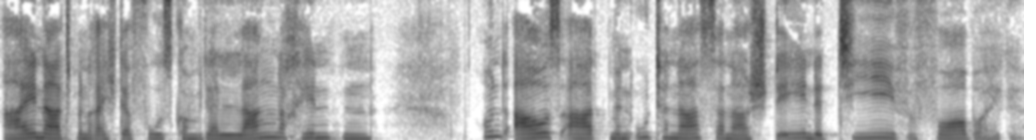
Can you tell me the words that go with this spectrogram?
Einatmen, rechter Fuß kommt wieder lang nach hinten. Und ausatmen, Uttanasana, stehende tiefe Vorbeuge.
